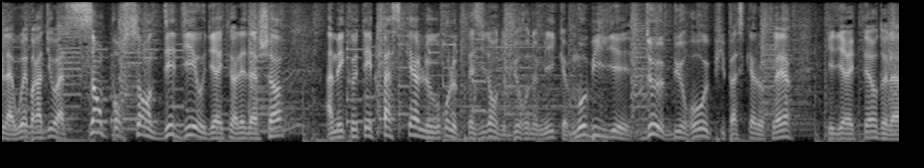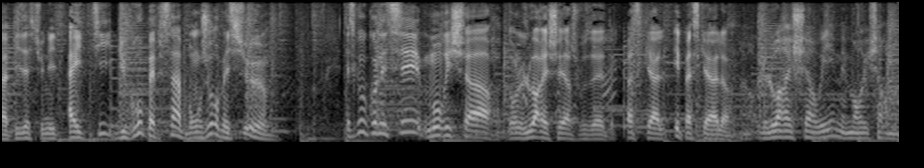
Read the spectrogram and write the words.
la web radio à 100% dédiée au directeur des achats. À mes côtés, Pascal Legros, le président de Bureaunomique, mobilier de bureau, et puis Pascal Auclair, qui est directeur de la business unit IT du groupe EPSA. Bonjour messieurs. Est-ce que vous connaissez Richard dans le Loir-et-Cher Je vous aide. Pascal et Pascal? Alors, le Loir-et-Cher, oui, mais Richard, non.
